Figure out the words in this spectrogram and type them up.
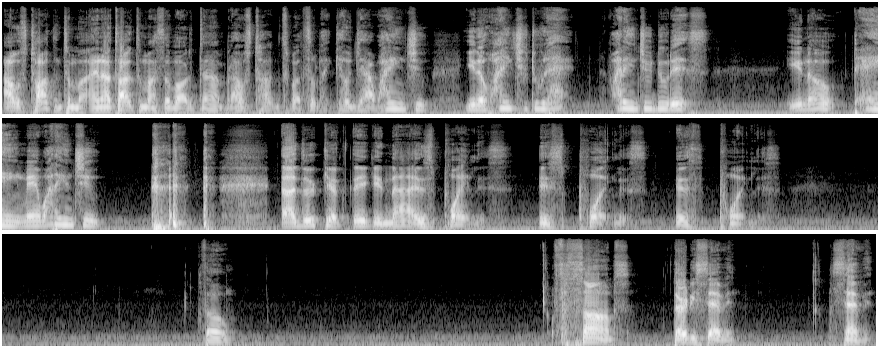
i was talking to my and i talk to myself all the time but i was talking to myself like yo Jai, why didn't you you know why didn't you do that? Why didn't you do this? You know dang man why didn't you? I just kept thinking nah it's pointless. It's pointless. It's pointless. So, Psalms 37 7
